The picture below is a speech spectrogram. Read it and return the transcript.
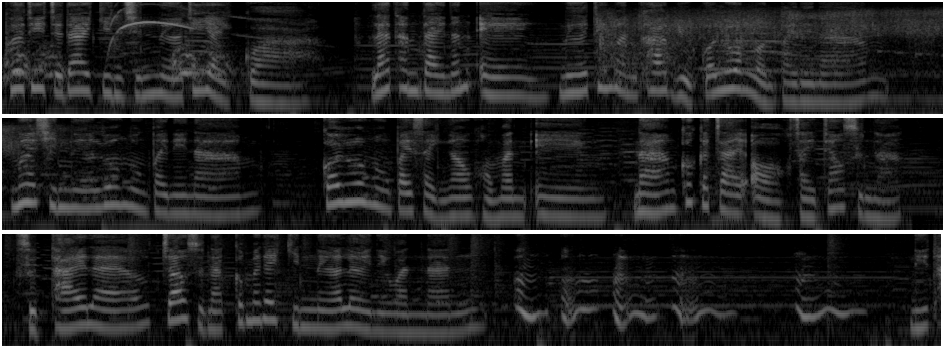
เพื่อที่จะได้กินชิ้นเนื้อที่ใหญ่กว่า และทันใดนั้นเอง เนื้อที่มันคาบอยู่ก็ล่วงหล่นไปในน้ำเมื่อชิ้นเนื้อล่วงลงไปในน้ำ ก็ล่วงลงไปใส่เงาของมันเอง น้ำก็กระจายออกใส่เจ้าสุนัข สุดท้ายแล้วเจ้าสุนัขก็ไม่ได้กินเนื้อเลยในวันนั้นนิท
